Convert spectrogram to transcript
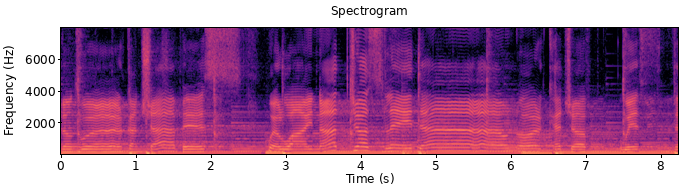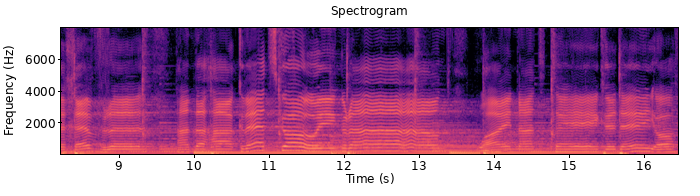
don't work on Shabbos, well, why not just lay down or catch up with the chevre and the hack that's going round? Why not take the day off?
